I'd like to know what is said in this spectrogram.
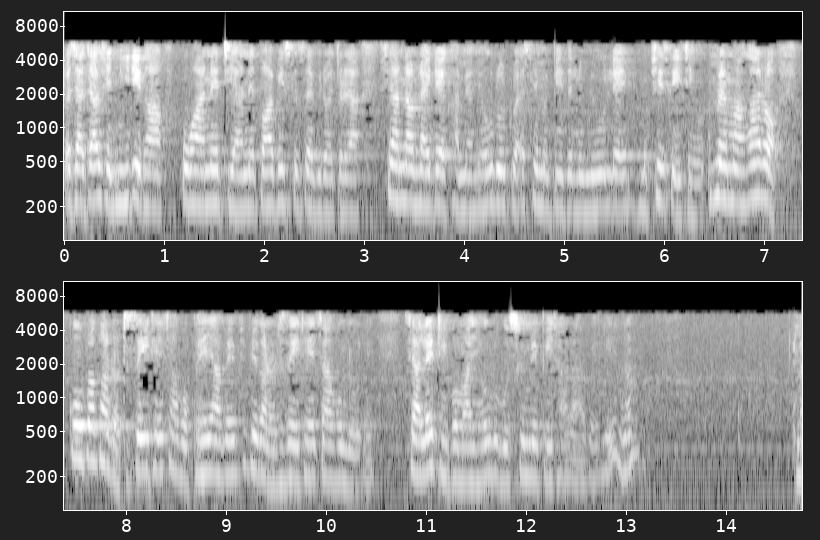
တခြားကြောက်ရှင်နီးတွေကဟိုဟာနဲ့ဒီဟာနဲ့သွားပြီးဆက်ဆက်ပြီးတော့ကျွန်တော်ဆရာနောက်လိုက်တဲ့အခါမှာယောဂီတို့အတွက်အဆင်မပြေတဲ့လူမျိုးလည်းမဖြစ်စေချင်ဘူးအမှန်မှာကတော့ကိုယ့်ဘက်ကတော့တစိတ်ထဲကြဖို့ဘယ်ရပဲဖြစ်ဖြစ်ကတော့တစိတ်ထဲကြဖို့လိုတယ်ဆရာလည်းဒီပေါ်မှာယောဂီတို့ကိုဆွေးနွေးပေးထားတာပဲလေနော် မ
